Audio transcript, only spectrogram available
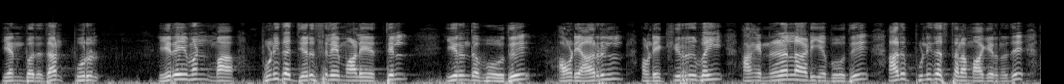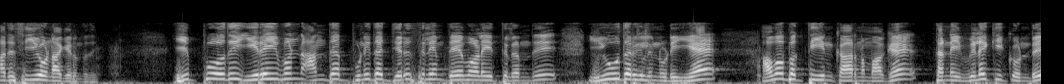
என்பதுதான் பொருள். இறைவன் ம- புனித ஜெருசலே மாலயத்தில் இருந்தபோது அவனுடைய அருள் அவனுடைய கிருபை அங்கே நிழலாடிய போது அது புனித ஸ்தலமாக இருந்தது அது சியோனாக இருந்தது. இப்போது இறைவன் அந்த புனித ஜெருசலேம் தேவாலயத்திலிருந்து யூதர்களினுடைய அவபக்தியின் காரணமாக தன்னை விலக்கி கொண்டு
